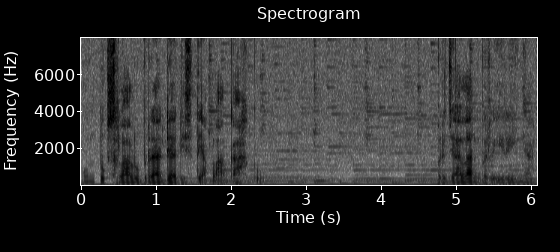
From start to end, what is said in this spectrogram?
untuk selalu berada di setiap langkahku. Berjalan beriringan,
